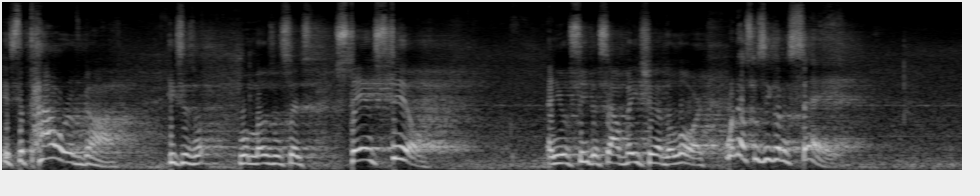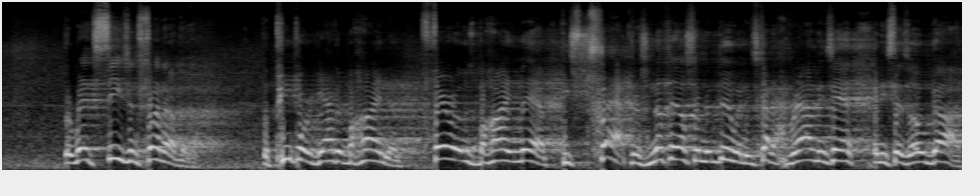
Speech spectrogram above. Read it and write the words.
It's the power of God. He says, well, Moses says, stand still and you'll see the salvation of the Lord. What else was he going to say? The Red Sea's in front of him. The people are gathered behind him. Pharaoh's behind them. He's trapped. There's nothing else for him to do. And he's got a rod in his hand and he says, Oh God,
